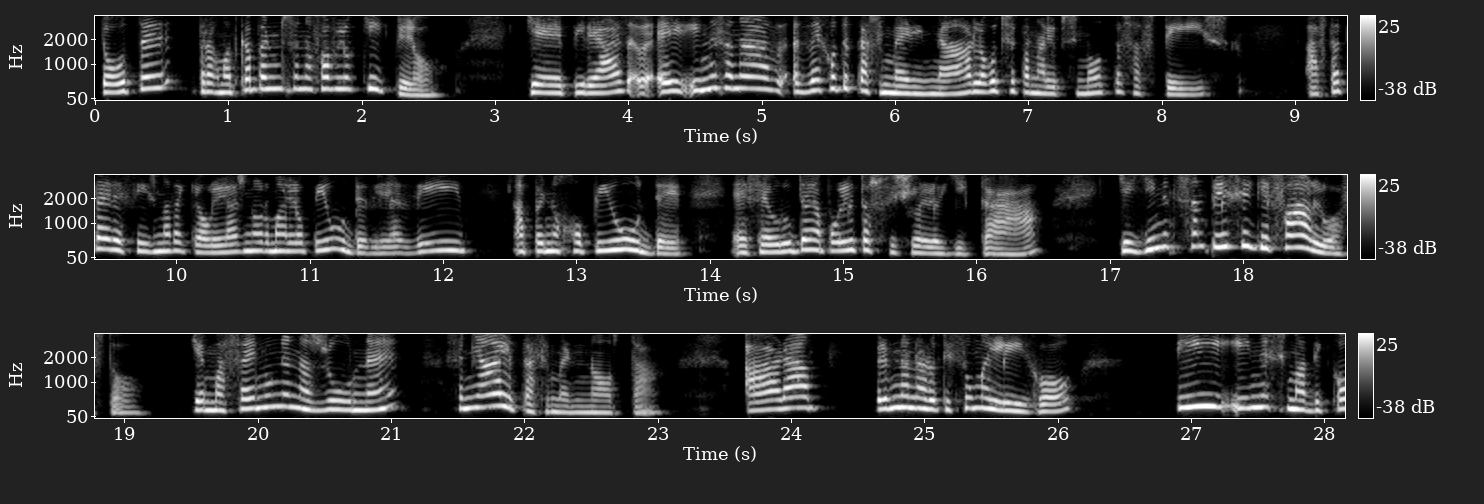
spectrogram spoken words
τότε πραγματικά μπαίνουν σε ένα φαύλο κύκλο. Και επηρεάζει, ε, είναι σαν να δέχονται καθημερινά, λόγω της επαναληψιμότητας αυτής, αυτά τα ερεθίσματα και όλα νορμαλοποιούνται, δηλαδή απενοχοποιούνται, ε, θεωρούνται απολύτως φυσιολογικά και γίνεται σαν πλήση εγκεφάλου αυτό. Και μαθαίνουν να ζούνε σε μια άλλη καθημερινότητα. Άρα πρέπει να αναρωτηθούμε λίγο τι είναι σημαντικό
